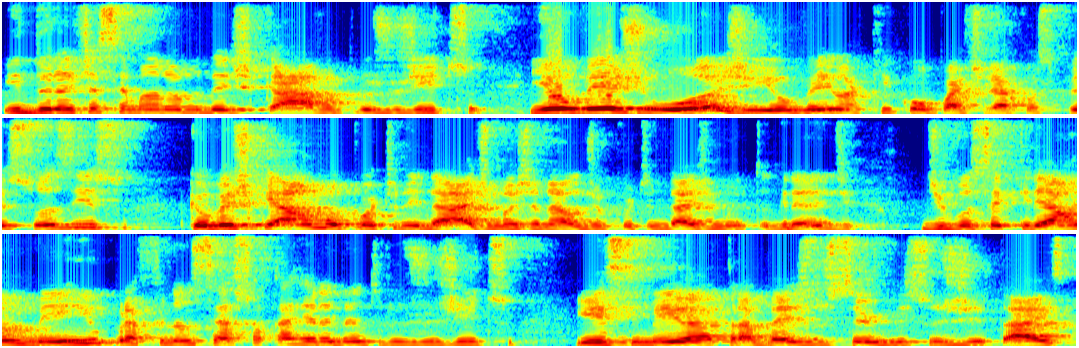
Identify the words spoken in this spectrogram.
E durante a semana eu me dedicava para o jiu-jitsu. E eu vejo hoje, eu venho aqui compartilhar com as pessoas isso, porque eu vejo que há uma oportunidade, uma janela de oportunidade muito grande de você criar um meio para financiar sua carreira dentro do jiu-jitsu. E esse meio é através dos serviços digitais.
